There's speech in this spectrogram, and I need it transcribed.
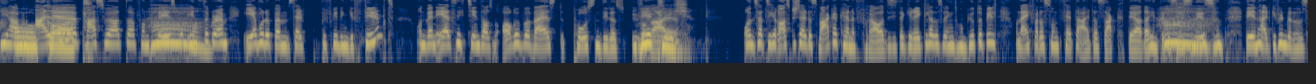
Die haben Oh alle Gott. Passwörter von Facebook, Instagram. Er wurde beim Selbstbefriedigen gefilmt und wenn er jetzt nicht 10.000 Euro überweist, posten die das überall. Wirklich. Und es hat sich herausgestellt, das war gar keine Frau, die sich da geregelt hat, das war irgendein Computerbild. Und eigentlich war das so ein fetter alter Sack, der dahinter gesessen ist und den halt gefilmt hat. Und das,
